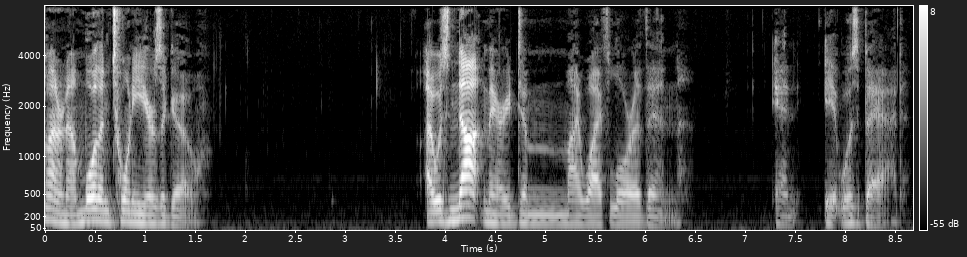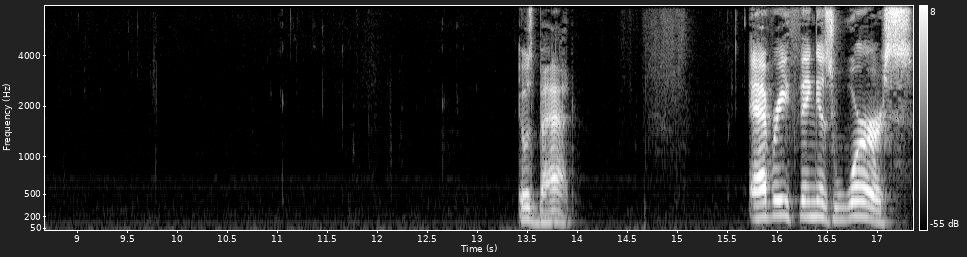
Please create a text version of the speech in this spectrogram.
I don't know, more than 20 years ago. I was not married to my wife Laura then, and it was bad. It was bad. Everything is worse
